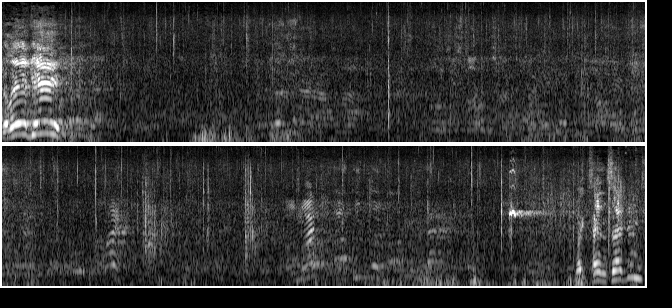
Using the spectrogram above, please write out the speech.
Delay a game! Like 10 seconds?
